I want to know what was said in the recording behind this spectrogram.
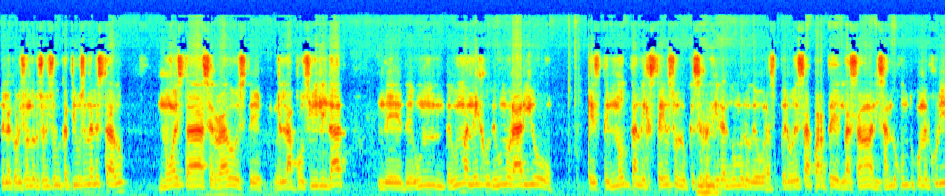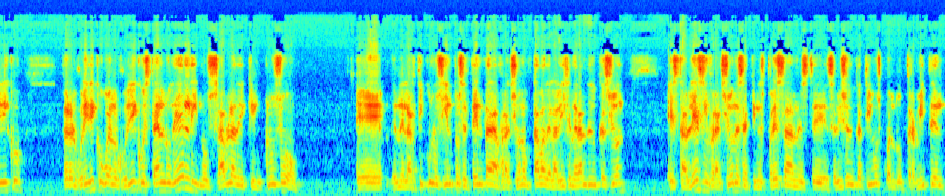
de la Comisión de los Servicios Educativos en el Estado no está cerrado este, la posibilidad de, de, un, de un manejo de un horario este, no tan extenso en lo que se refiere al número de horas, pero esa parte la están analizando junto con el jurídico, pero el jurídico, bueno, el jurídico está en lo de él y nos habla de que incluso eh, en el artículo 170, fracción octava de la Ley General de Educación, establece infracciones a quienes prestan este, servicios educativos cuando permiten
